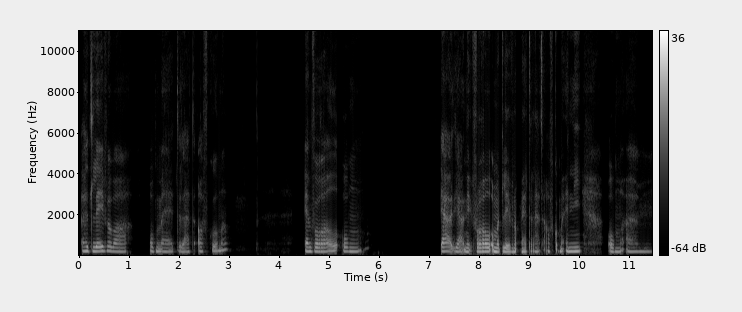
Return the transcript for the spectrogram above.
het leven wat op mij te laten afkomen. En vooral om. Ja, ja, nee, vooral om het leven op mij te laten afkomen. En niet om ehm,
